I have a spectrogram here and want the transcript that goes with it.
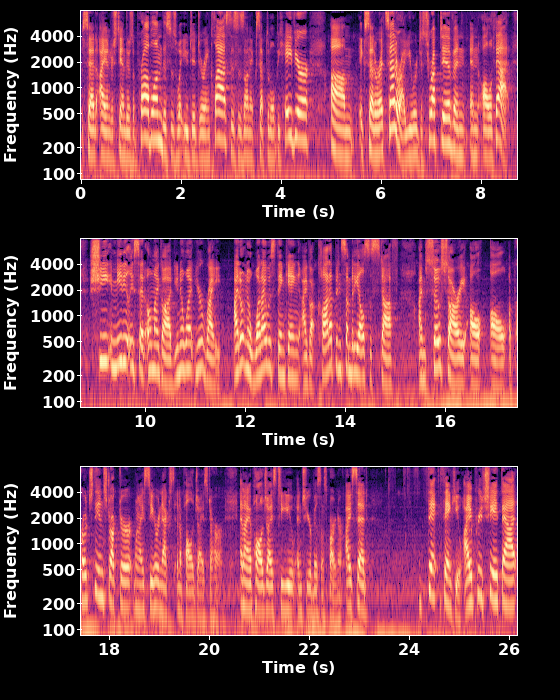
said, I understand there's a problem. This is what you did during class. This is unacceptable behavior, um, et cetera, et cetera. You were disruptive and, and all of that. She immediately said, Oh my God, you know what? You're right. I don't know what I was thinking. I got caught up in somebody else's stuff. I'm so sorry. I'll I'll approach the instructor when I see her next and apologize to her. And I apologize to you and to your business partner. I said, Th- thank you. I appreciate that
